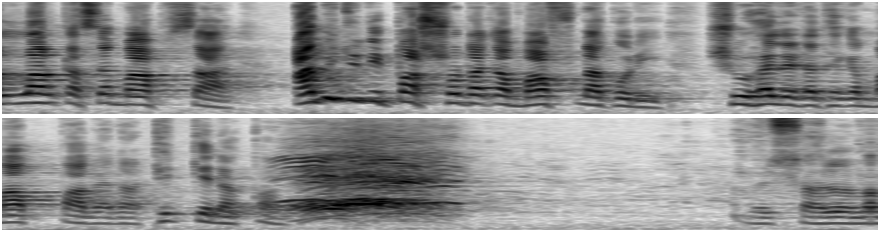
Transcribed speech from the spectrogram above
আল্লাহর কাছে মাফ চায়। আমি যদি পাঁচশো টাকা মাফ না করি, সুহেল এটা থেকে মাফ পাবে না, ঠিক কিনা কম? মুসলমান,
